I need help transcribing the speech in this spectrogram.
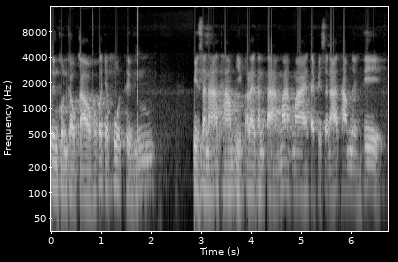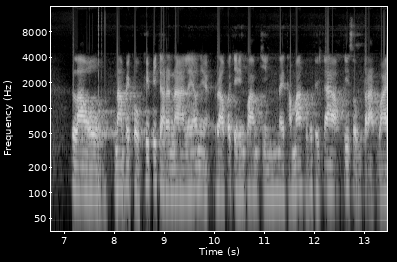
ซึ่งคนเก่าๆเขาก็จะพูดถึงปริศนาธรรมอีกอะไรต่างๆ มากมาย แต่ปริศนาธรรมหนึ่งที่ เรานำไปขบคิดพิจารณาแล้วเนี่ยเราก็จะเห็นความจริงในธรรมะของพระพุทธเจ้าที่ทรงตรัสไว้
